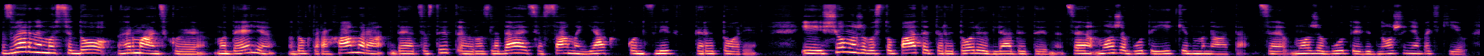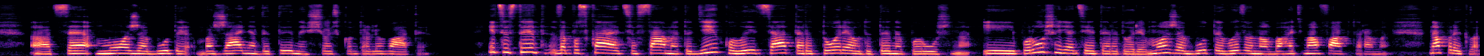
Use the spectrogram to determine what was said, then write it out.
Звернемося до германської моделі доктора Хаммера, де цистит е, розглядається саме як конфлікт території. І що може виступати територією для дитини? Це може бути її кімната, це може бути відношення батьків, це може бути бажання дитини щось контролювати. І цистит запускається саме тоді, коли ця територія у дитини порушена. І порушення цієї території може бути визвано багатьма факторами. Наприклад,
